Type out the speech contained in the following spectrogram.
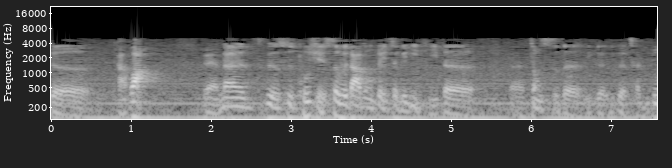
个谈话。对，那这个是凸显社会大众对这个议题的呃重视的一个一个程度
